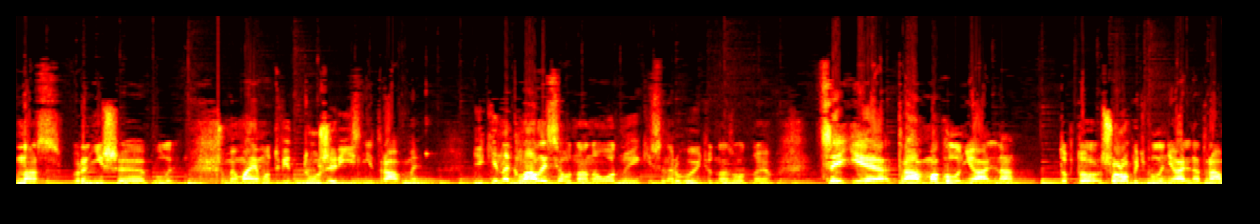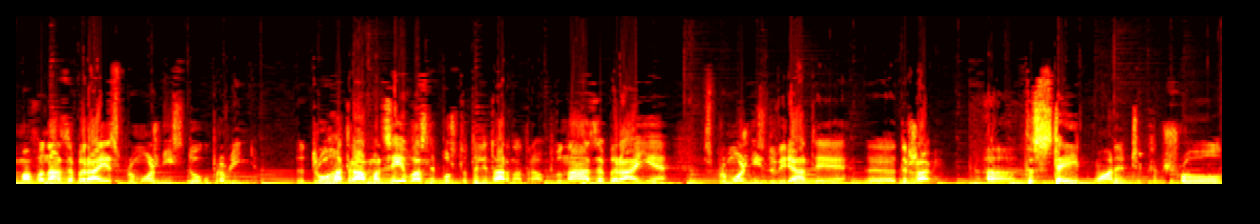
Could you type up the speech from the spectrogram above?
в нас раніше були. Що Ми маємо дві дуже різні травми, які наклалися одна на одну, які синергують одна з одною. Це є травма колоніальна. Тобто, що робить колоніальна травма? Вона забирає спроможність до управління. Друга травма це є власне посттоталітарна травма. Вона забирає спроможність довіряти е, державі. Uh, the state wanted to control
